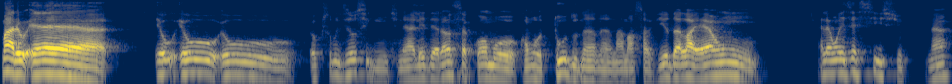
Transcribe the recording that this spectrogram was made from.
Mário, é, eu, eu, eu, eu costumo dizer o seguinte, né? A liderança, como, como tudo na, na, na nossa vida, ela é um, ela é um exercício, né?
